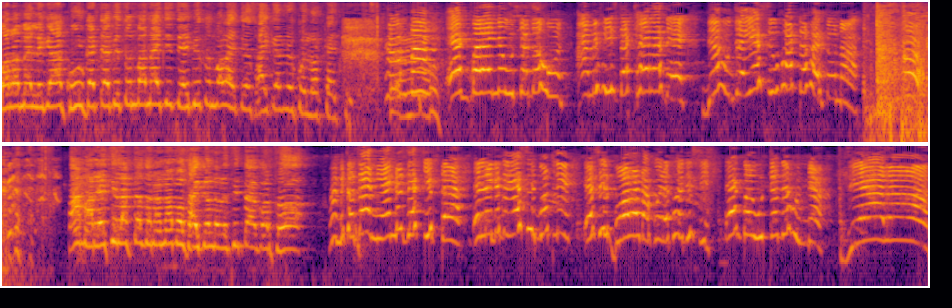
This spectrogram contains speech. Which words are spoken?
গরমের লেগে কুল কাটে বিচুন বানাই দিছে এই বিচুন বানাইতে সাইকেল রে কই লটকাইছি। একবার আইনে উঠে দেখুন আমি ফিসটা ঠেলা দে দেখুন যে এসি ফাটা খাইতো না। আমার এসি লাগতেছে না নামো সাইকেল চিন্তা করছ। আমি তো জানি আইনে যে কিপটা এর লাগে তো এসি বদলি এসির বড়টা কইরা থই দিছি একবার উঠে দেখুন না যে আরাম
